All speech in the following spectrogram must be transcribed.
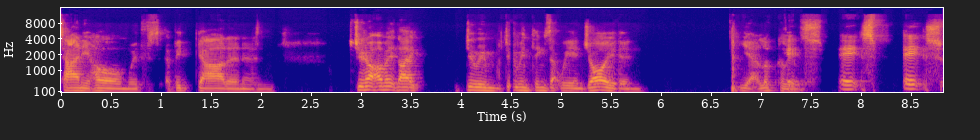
tiny home with a big garden and do you know what I mean? Like doing doing things that we enjoy and yeah, luckily it's it's it's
